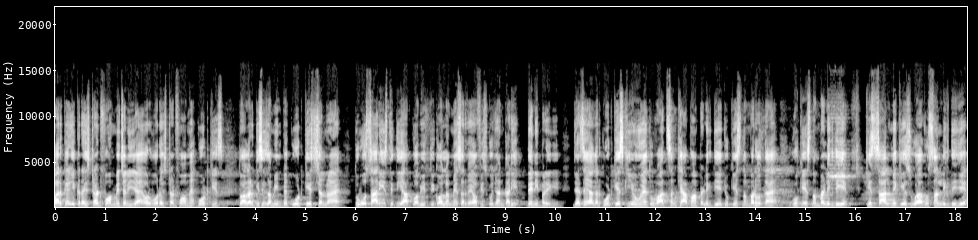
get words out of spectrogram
बढ़कर एक रजिस्टर्ड फॉर्म में चली जाए और वो रजिस्टर्ड फॉर्म है कोर्ट केस तो अगर किसी ज़मीन पे कोर्ट केस चल रहा है तो वो सारी स्थिति आपको अभियुक्ति कॉलम में सर्वे ऑफ़िस को जानकारी देनी पड़ेगी। जैसे अगर कोर्ट केस किए हुए हैं तो वाद संख्या आप वहाँ पर लिख दिए, जो केस नंबर होता है, वो केस नंबर लिख दिए। किस साल में केस हुआ, वो सन लिख दीजिए,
